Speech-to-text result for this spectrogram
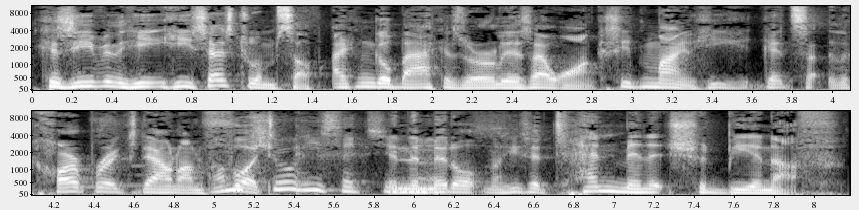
Because even he, he says to himself, I can go back as early as I want. Because keep in mind, he gets the car breaks down on I'm foot. sure he said two in the middle. No, he said 10 minutes should be enough.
